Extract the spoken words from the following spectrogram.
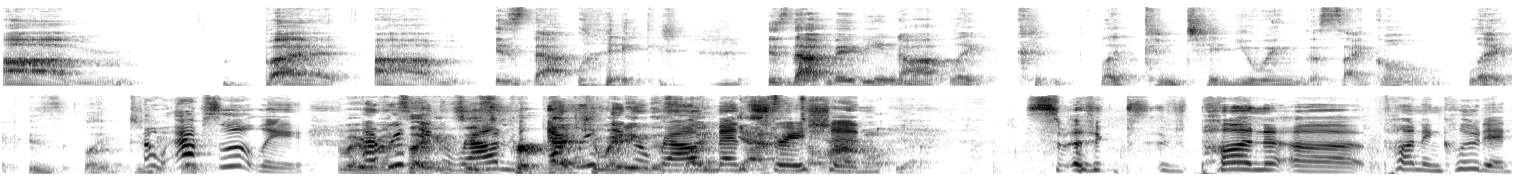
Um, but um is that like is that maybe not like con- like continuing the cycle like is like oh absolutely everything like around perpetuating everything this, around like, menstruation horrible. Yeah. pun uh pun included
